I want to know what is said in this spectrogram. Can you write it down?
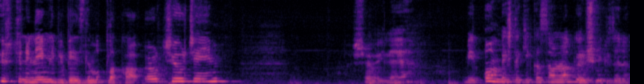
Üstünü nemli bir bezle mutlaka örtüyorum. Şöyle bir 15 dakika sonra görüşmek üzere.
